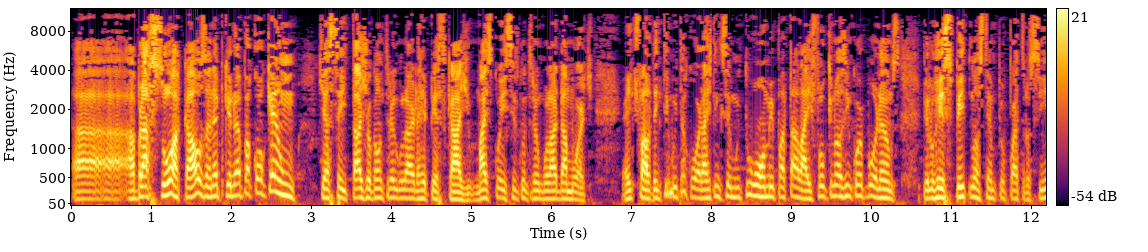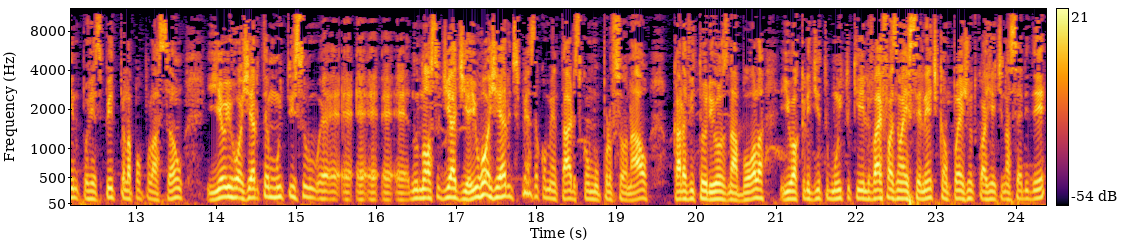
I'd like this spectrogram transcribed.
a, abraçou a causa, né? Porque não é para qualquer um que aceitar jogar um triangular da repescagem, mais conhecido como triangular da morte. A gente fala, tem que ter muita coragem, tem que ser muito homem para estar tá lá. E foi o que nós incorporamos, pelo respeito que nós temos pelo patrocínio, pelo respeito pela população. E eu e o Rogério temos muito isso é, é, é, é, no nosso dia a dia. E o Rogério dispensa comentários como profissional, um cara vitorioso na bola. E eu acredito muito que ele vai fazer uma excelente campanha junto com a gente na Série D.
